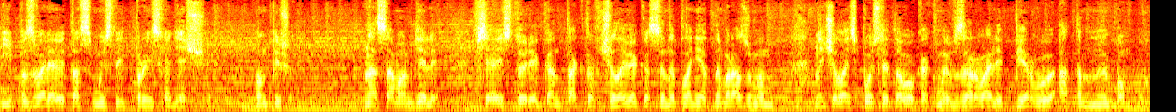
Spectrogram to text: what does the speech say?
и позволяют осмыслить происходящее. Он пишет, «На самом деле Вся история контактов человека с инопланетным разумом началась после того, как мы взорвали первую атомную бомбу.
